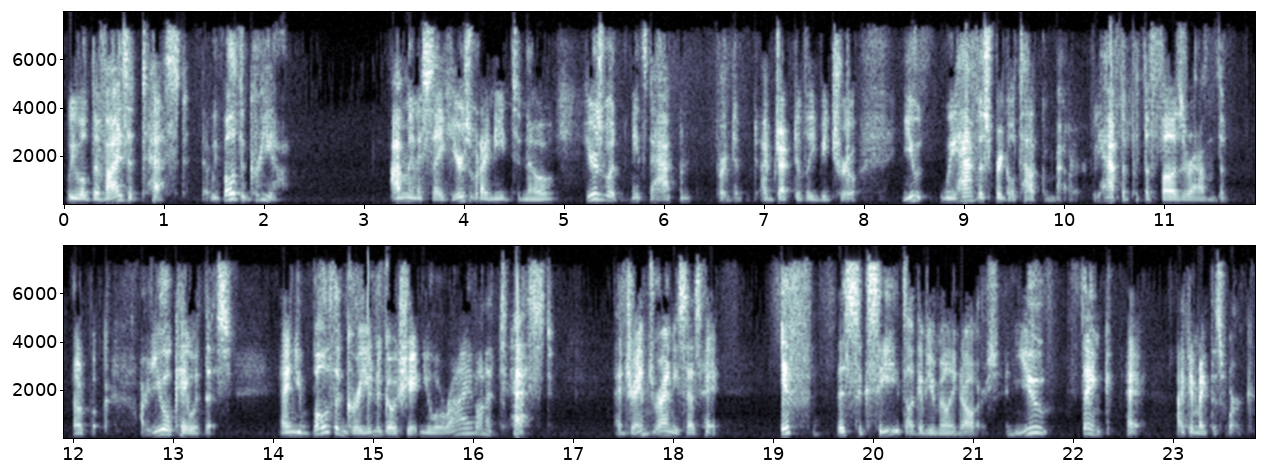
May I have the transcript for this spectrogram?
we will devise a test that we both agree on. I'm going to say, here's what I need to know, here's what needs to happen for it to objectively be true. You, we have to sprinkle talcum powder. We have to put the fuzz around the notebook. Are you okay with this? And you both agree, you negotiate, and you arrive on a test. And James Randi says, hey, if this succeeds, I'll give you a million dollars. And you think, hey, I can make this work.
